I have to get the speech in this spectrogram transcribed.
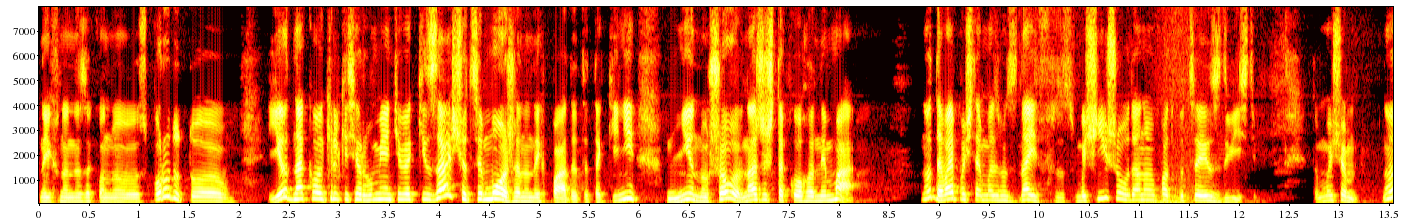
на їхню незаконну споруду, то є однакова кількість аргументів, які за що це може на них падати, так і ні. Ні, ну що ви, в нас же ж такого нема. Ну, давай почнемо з найсмачнішого в даному випадку це С-200. Тому що, ну,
